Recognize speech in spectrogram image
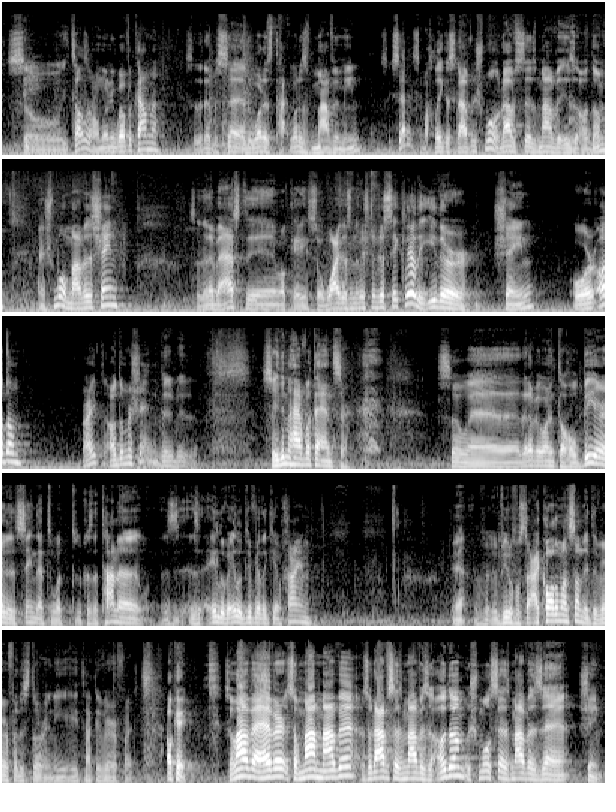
So he tells him, "I'm learning Bava Kama." So the Rebbe said, "What does what does Mava mean?" So he said, "It's Machlekes Rav and Shmuel." Rav says Mava is Adam, and Shmuel Mava is Shein. So the Rebbe asked him, okay, so why doesn't the Mishnah just say clearly either Shane or Adam? Right? Adam or Shane. So he didn't have what to answer. so uh, the Rebbe wanted into a whole beer, saying that what because the Tana is Elu Elu Divrei Lekim Chaim. Yeah, beautiful story. I called him on Sunday to verify the story, and he, he taka verified. Okay, so Mave Hever, so Ma Mave, so Rav says Mave is Adam, Shmuel says Mave is Shin.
